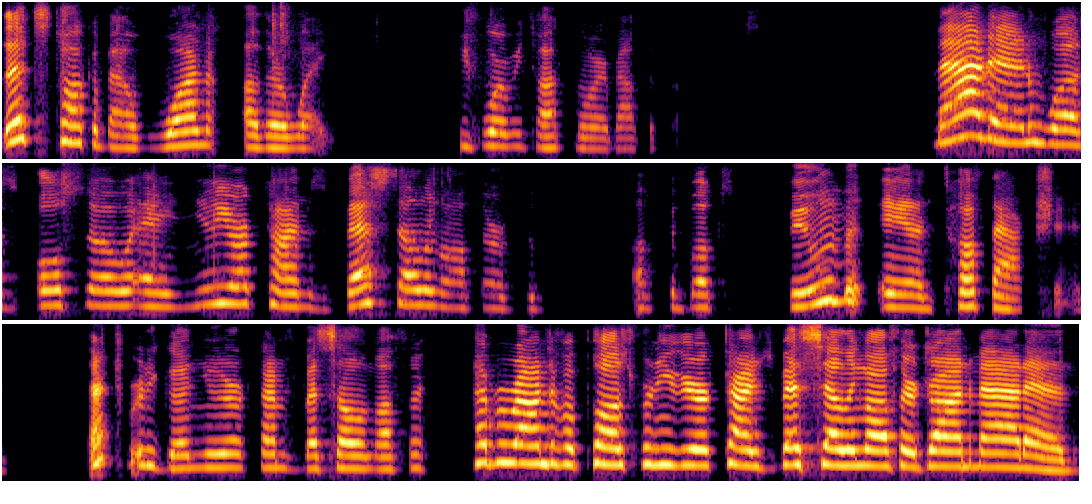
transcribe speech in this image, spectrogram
Let's talk about one other way before we talk more about the broadcast. Madden was also a New York Times best-selling author of the of the books Boom and Tough Action. That's pretty good. New York Times best-selling author. Have a round of applause for New York Times best-selling author John Madden.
